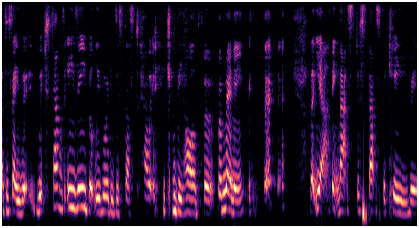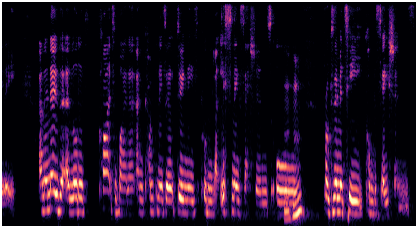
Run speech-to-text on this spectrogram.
as I say, which sounds easy, but we've already discussed how it can be hard for, for many. but yeah, I think that's just, that's the key really. And I know that a lot of clients of mine and companies are doing these, call them like listening sessions or mm-hmm. proximity conversations,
